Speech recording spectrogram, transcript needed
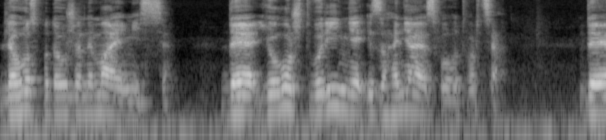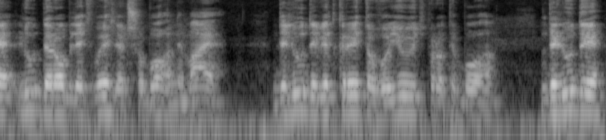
для Господа вже немає місця, де його ж творіння і заганяє свого Творця, де люди роблять вигляд, що Бога немає, де люди відкрито воюють проти Бога, де люди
